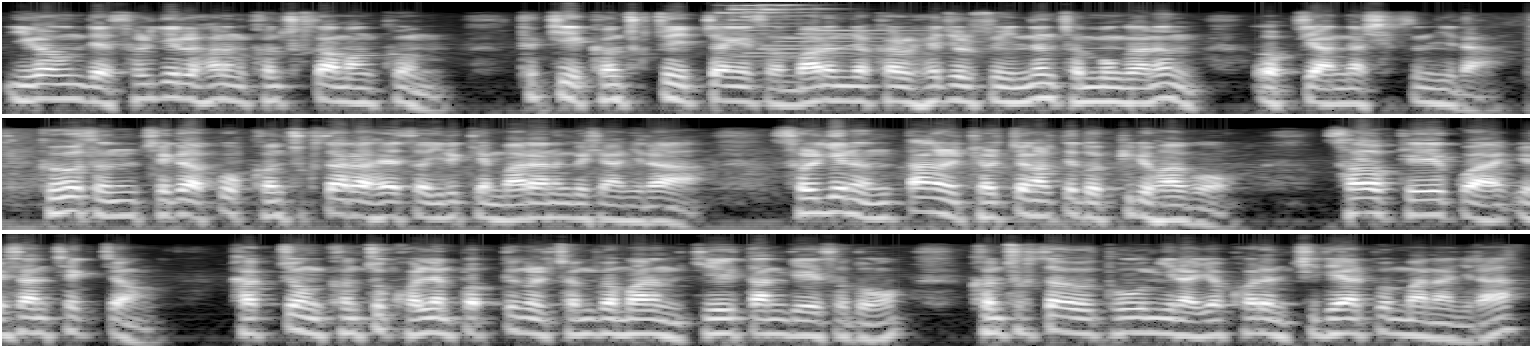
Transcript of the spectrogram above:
이 가운데 설계를 하는 건축사만큼 특히 건축주 입장에서 많은 역할을 해줄 수 있는 전문가는 없지 않나 싶습니다. 그것은 제가 꼭 건축사라 해서 이렇게 말하는 것이 아니라 설계는 땅을 결정할 때도 필요하고 사업계획과 예산 책정, 각종 건축 관련법 등을 점검하는 기획 단계에서도 건축사의 도움이나 역할은 지대할 뿐만 아니라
